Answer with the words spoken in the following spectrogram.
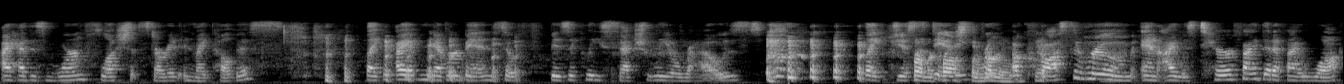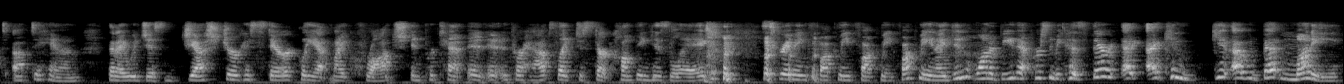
I had this warm flush that started in my pelvis. Like I have never been so physically, sexually aroused like just From standing across the from room, across the room and i was terrified that if i walked up to him that i would just gesture hysterically at my crotch and pretend and, and, perhaps like just start humping his leg screaming fuck me fuck me fuck me and i didn't want to be that person because there I, I can get i would bet money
